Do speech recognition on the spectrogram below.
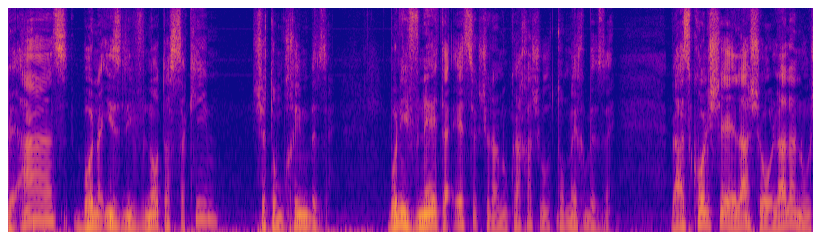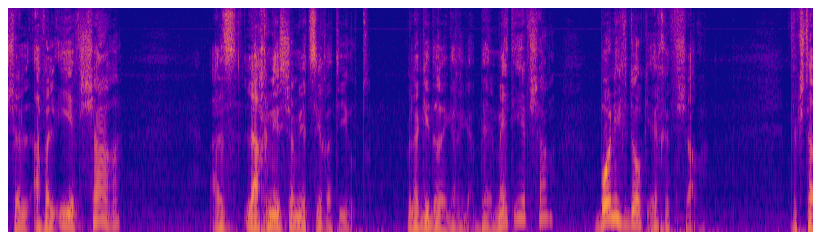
ואז בוא נעז לבנות עסקים שתומכים בזה. בוא נבנה את העסק שלנו ככה שהוא תומך בזה. ואז כל שאלה שעולה לנו של, אבל אי אפשר, אז להכניס שם יצירתיות. ולהגיד, רגע, רגע, באמת אי אפשר? בוא נבדוק איך אפשר. וכשאתה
